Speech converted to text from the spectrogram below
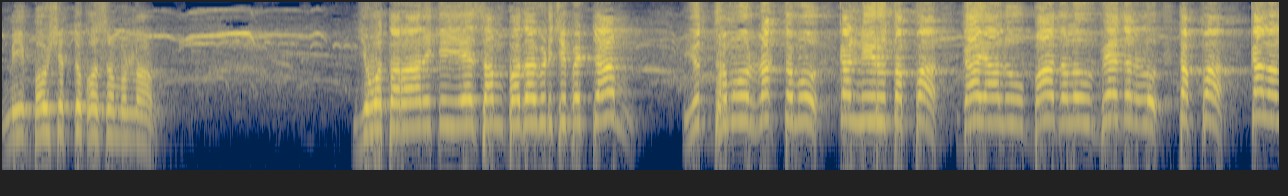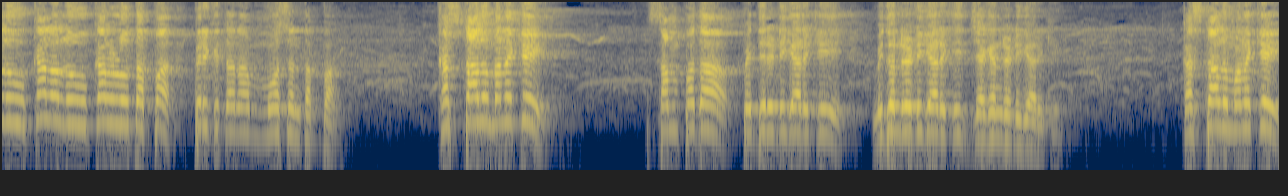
మీ భవిష్యత్తు కోసం ఉన్నాం. యువతరానికి ఏ సంపద విడిచిపెట్టాం? యుద్ధము రక్తము కన్నీరు తప్ప గాయాలు బాధలు వేదనలు తప్ప కలలు కలలు కలలు తప్ప పిరికితనం మోసం తప్ప. కష్టాలు మనకి. సంపద పెద్దిరెడ్డి గారికి మిథున్ రెడ్డి గారికి జగన్ రెడ్డి గారికి. కష్టాలు మనకి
